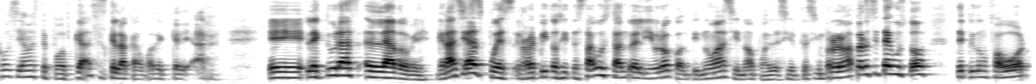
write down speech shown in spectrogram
¿cómo se llama este podcast? Es que lo acabo de crear. Eh, lecturas lado B. Gracias, pues repito, si te está gustando el libro, continúa, si no, puedes irte sin problema. Pero si te gustó, te pido un favor,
